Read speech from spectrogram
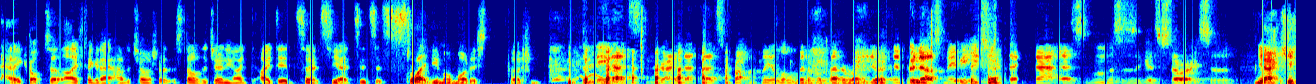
helicopter that I figured out how to charter at the start of the journey. I, I did. So it's yeah, it's, it's a slightly more modest version. to me, that's right. That, that's probably a little bit of a better way to do it. And who knows? Maybe he's just saying that as hmm, this is a good story, so Yeah, say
